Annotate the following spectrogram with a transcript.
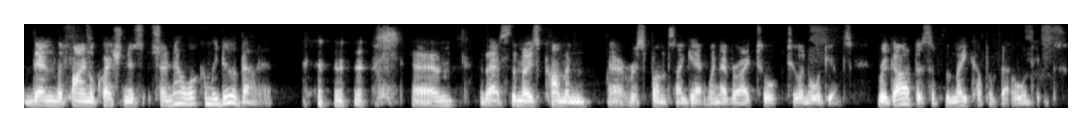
then the final question is, so now what can we do about it? um, that's the most common uh, response I get whenever I talk to an audience, regardless of the makeup of that audience.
